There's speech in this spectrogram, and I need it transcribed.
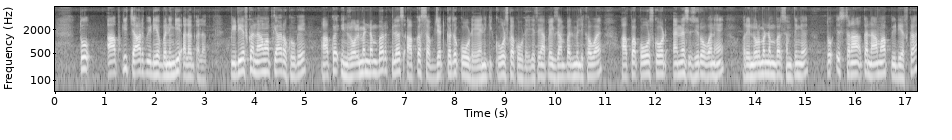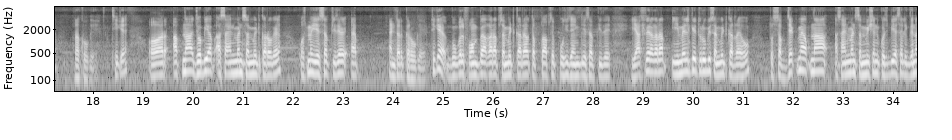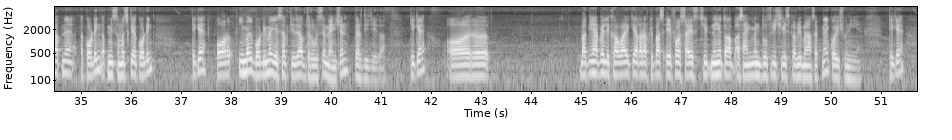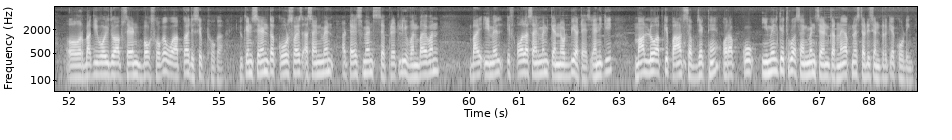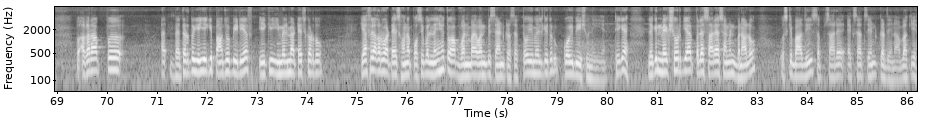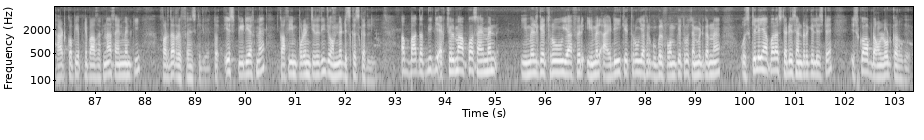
तो आपकी चार पीडीएफ बनेंगी अलग अलग पीडीएफ का नाम आप क्या रखोगे? आपका इनरोलमेंट नंबर प्लस आपका सब्जेक्ट का जो कोड है, यानी कि कोर्स का कोड है। जैसे यहाँ पे एग्जांपल में लिखा हुआ है, आपका course code M S zero one है और इनरोलमेंट नंबर समथिंग है तो इस तरह का नाम आप पीडीएफ का रखोगे, ठीक है? और अपना जो भी आप असाइनमेंट सबमिट करोगे, उसमें ये सब चीज़ें ऐप एंटर करोगे, ठीक है? गूगल फॉर्म पे अगर आप सबमिट कर रहे हो, तब तो आपसे पूछी जाएँगी ये सब चीज़ें। या फिर अगर आप ईमेल के थ्रू भी सबमिट कर रहे हो तो सब्जेक्ट में अपना असाइनमेंट सबमिशन कुछ भी ऐसा लिख देना अपने अकॉर्डिंग अपनी समझ के अकॉर्डिंग ठीक है? और ईमेल बॉडी में ये सब चीज़ें आप ज़रूर से मेंशन कर दीजिएगा, ठीक है? और बाकी यहाँ पे लिखा हुआ है कि अगर आपके पास ए फोर साइज़ शीट नहीं है तो आप असाइनमेंट दूसरी शीट्स पर भी बना सकते हैं, कोई इशू नहीं है, ठीक है? और बाकी वही जो आप सेंड बॉक्स होगा वो आपका रिसिप्ट होगा। You can send the course wise assignment attachment separately one by one by email if all assignment can not be attach यानी कि मान लो आपके पाँच सब्जेक्ट हैं और आपको ईमेल के थ्रू असाइनमेंट सेंड करना है अपने स्टडी सेंटर के अकॉर्डिंग तो अगर आप बेहतर तो यही है कि पाँचों पीडीएफ एक ही ईमेल में अटैच कर दो. या फिर अगर वो अटैच होना पॉसिबल नहीं है तो आप वन बाय वन भी सेंड कर सकते हो ईमेल के थ्रू कोई भी इशू नहीं है. ठीक है? लेकिन मेक श्योर कि यार पहले सारे असाइनमेंट बना लो उसके बाद ही सब सारे एक साथ सेंड कर देना। बाकी हार्ड कॉपी अपने पास रखना असाइनमेंट की फर्दर रेफरेंस के लिए। तो इस पीडीएफ में काफ़ी इंपॉर्टेंट चीज़ें थी जो हमने डिस्कस कर ली। अब बात आती है कि एक्चुअल में आपको असाइनमेंट ईमेल के थ्रू या फिर ईमेल आईडी के थ्रू या फिर गूगल फॉर्म के थ्रू सबमिट करना है। उसके लिए यहाँ पर स्टडी सेंटर की लिस्ट है। इसको आप डाउनलोड करोगे।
